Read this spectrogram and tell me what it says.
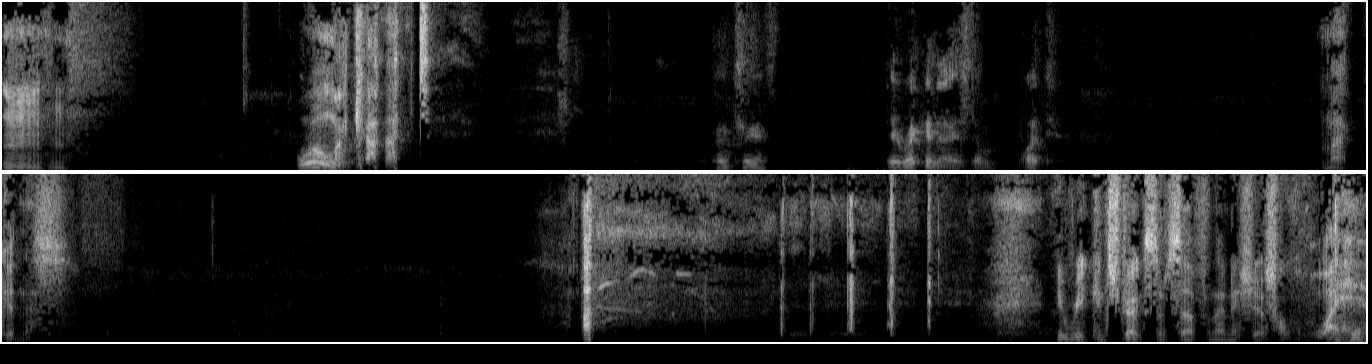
hmm Oh my god! one second. They recognized him. What? My goodness. he reconstructs himself and then he just wham.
